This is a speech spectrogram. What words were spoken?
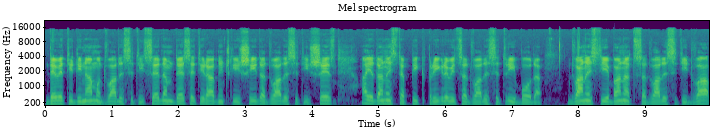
deveti Dinamo 27, deseti Radnički i Šida 26, a 11. Pik Prigrevica 23 boda. 12. je Banat sa 22,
